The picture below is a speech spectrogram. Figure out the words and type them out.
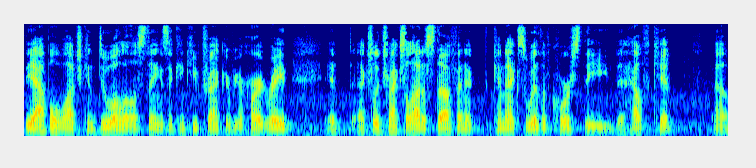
the Apple Watch can do all of those things. It can keep track of your heart rate. It actually tracks a lot of stuff, and it connects with, of course, the the Health Kit uh,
